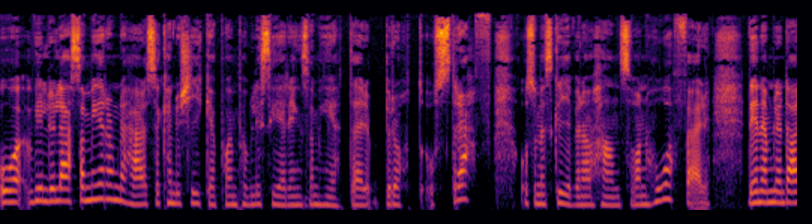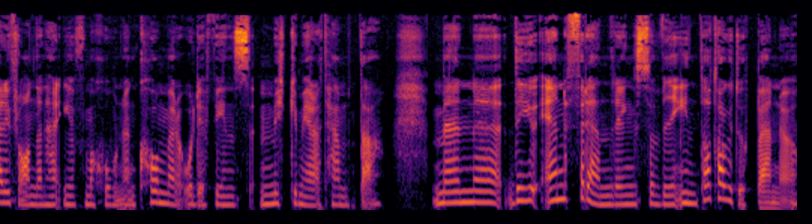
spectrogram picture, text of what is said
Och vill du läsa mer om det här så kan du kika på en publicering som heter Brott och straff och som är skriven av Hans von Hofer. Det är nämligen därifrån den här informationen kommer och det finns mycket mer att hämta. Men eh, det är ju en förändring som vi inte har tagit upp ännu.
